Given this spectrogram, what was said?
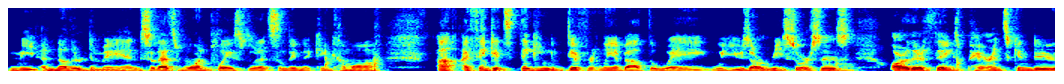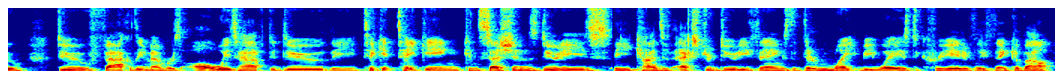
meet another demand. So that's one place where that's something that can come off. Uh, I think it's thinking differently about the way we use our resources. Are there things parents can do? Do faculty members always have to do the ticket taking, concessions duties, the kinds of extra duty things that there might be ways to creatively think about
